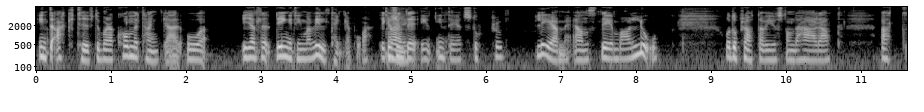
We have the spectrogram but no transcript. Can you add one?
Inte aktivt, det bara kommer tankar. Och egentligen, det är ingenting man vill tänka på. Det kanske Nej. inte, inte är ett stort problem ens. Det är bara en loop. Och då pratar vi just om det här att, att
